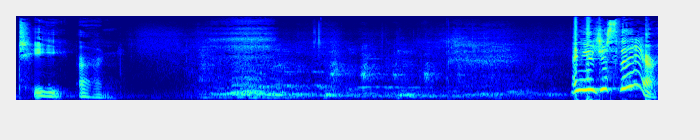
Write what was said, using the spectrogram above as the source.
tea urn. And you're just there.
